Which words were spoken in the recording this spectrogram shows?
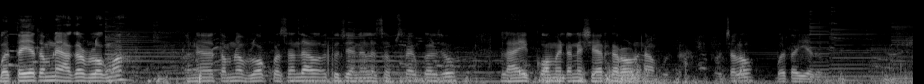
બતાવીએ તમને આગળ બ્લોગમાં અને તમને બ્લોગ પસંદ આવે તો ચેનલને સબસ્ક્રાઈબ કરજો. લાઈક કોમેન્ટ અને શેર કરવાનું ના ભૂલતા. તો ચલો બતાવીએ તમને.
